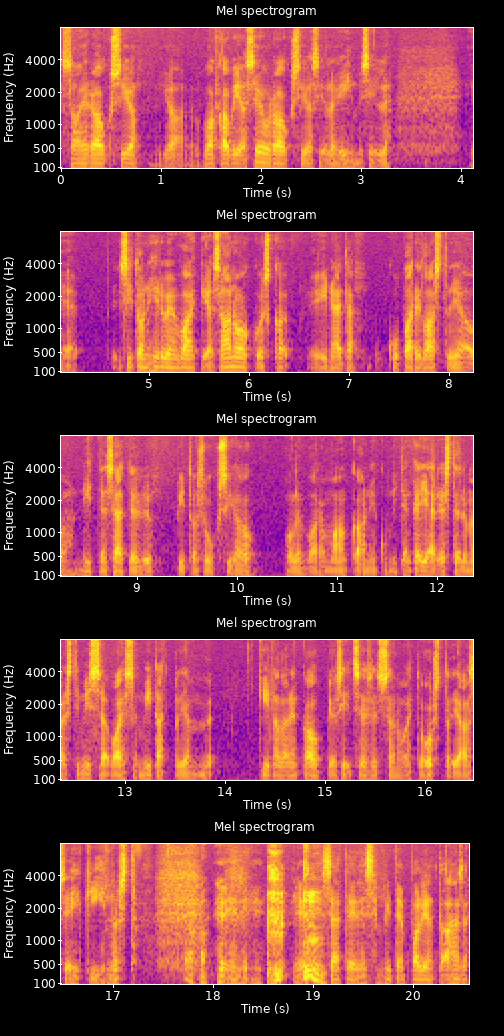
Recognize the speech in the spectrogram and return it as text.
sairauksia ja vakavia seurauksia siellä ihmisille. Ja sitten on hirveän vaikea sanoa, koska ei näitä kuparilasteja ole, niiden säteilypitoisuuksia ole varmaankaan niin kuin mitenkään järjestelmällisesti missään vaiheessa mitattu. Ja kiinalainen kauppias itse asiassa sanoi, että ostajaa se ei kiinnosta. eli, eli säteilee se miten paljon tahansa.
